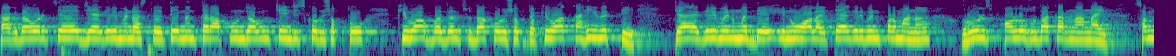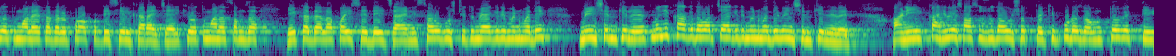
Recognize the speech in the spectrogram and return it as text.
कागदावरचे जे ॲग्रीमेंट असतं ते नंतर आपण जाऊन चेंजेस करू शकतो किंवा बदलसुद्धा करू शकतो किंवा काही व्यक्ती त्या ॲग्रीमेंटमध्ये इन्वॉल्व आहेत त्या ॲग्रीमेंटप्रमाणे रूल्स फॉलोसुद्धा करणार नाहीत. समजा तुम्हाला एखाद्याला प्रॉपर्टी सेल करायची आहे किंवा तुम्हाला समजा एखाद्याला पैसे द्यायचे आहे आणि सर्व गोष्टी तुम्ही ॲग्रीमेंटमध्ये मेन्शन केलेल्या आहेत. म्हणजे कागदावरच्या ॲग्रीमेंटमध्ये मेन्शन केलेले आहेत. आणि काही वेळेस असं सुद्धा होऊ शकतं की पुढे जाऊन तो व्यक्ती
